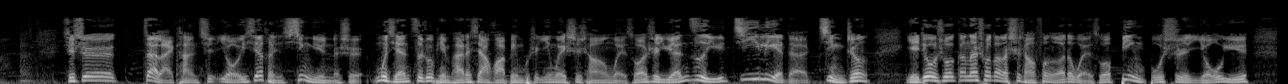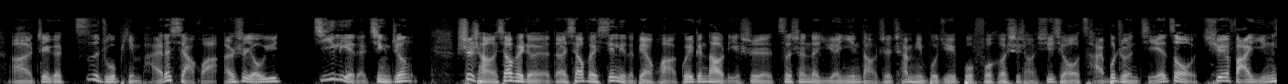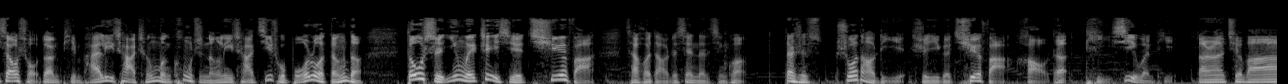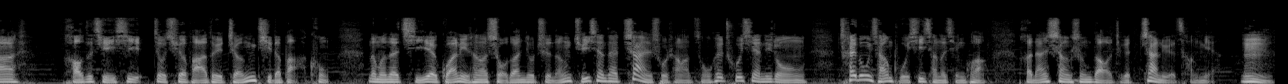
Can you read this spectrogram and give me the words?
其实再来看，其实有一些很幸运的是，目前自主品牌的下滑并不是因为市场萎缩，而是源自于激烈的竞争。也就是说，刚才说到的市场份额的萎缩，并不是由于啊这个自主品牌的下滑，而是由于。激烈的竞争，市场消费者的消费心理的变化，归根到底是自身的原因导致产品布局不符合市场需求，踩不准节奏，缺乏营销手段，品牌力差，成本控制能力差，基础薄弱等等，都是因为这些缺乏才会导致现在的情况。但是说到底，是一个缺乏好的体系问题。当然，缺乏。好的体系就缺乏对整体的把控，那么在企业管理上的手段就只能局限在战术上了，总会出现这种拆东墙补西墙的情况，很难上升到这个战略层面。嗯，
